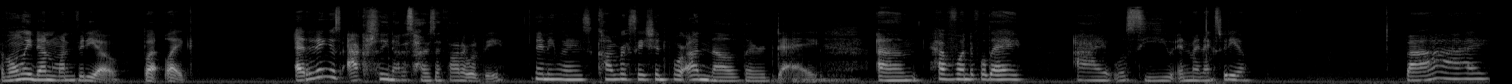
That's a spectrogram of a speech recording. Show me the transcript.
I've only done one video, but like editing is actually not as hard as I thought it would be. Anyways, conversation for another day. Um, have a wonderful day. I will see you in my next video. Bye.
